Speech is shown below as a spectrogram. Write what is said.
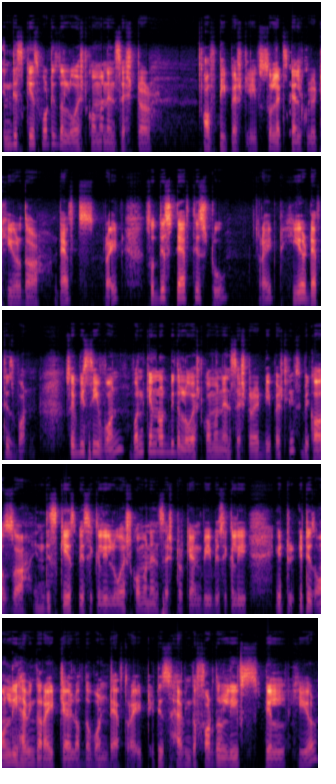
in this case, what is the lowest common ancestor of deepest leaves so let's calculate here the depths right so this depth is 2 right here depth is 1 so if we see 1 1 cannot be the lowest common ancestor at deepest leaves because uh, in this case basically lowest common ancestor can be basically it it is only having the right child of the one depth right? It is having the further leaves till here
